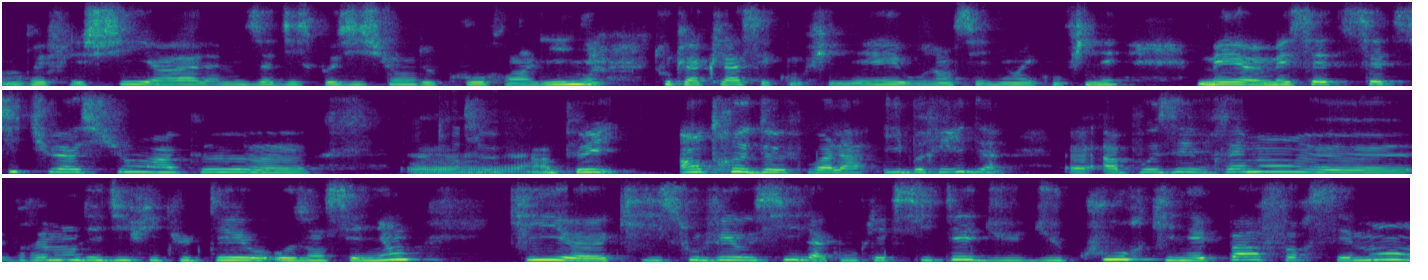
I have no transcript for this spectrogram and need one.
on réfléchit à la mise à disposition de cours en ligne. Toute la classe est confinée ou l'enseignant est confiné, mais mais cette, cette situation un peu euh, un peu entre deux, voilà, hybride, euh, a posé vraiment, euh, vraiment des difficultés aux, enseignants qui, qui soulevaient aussi la complexité du, du cours qui n'est pas forcément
